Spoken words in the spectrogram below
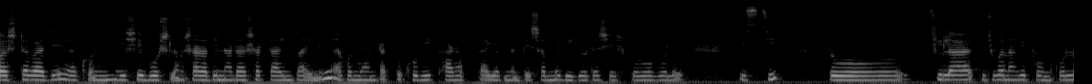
দশটা বাজে, এখন এসে বসলাম। সারাদিন আর আসার টাইম পাইনি। এখন মনটা একটু খুবই খারাপ, তাই আপনাদের সামনে ভিডিওটা শেষ করব বলে এসছি। তো শিলা কিছুক্ষণ আগে ফোন করল,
